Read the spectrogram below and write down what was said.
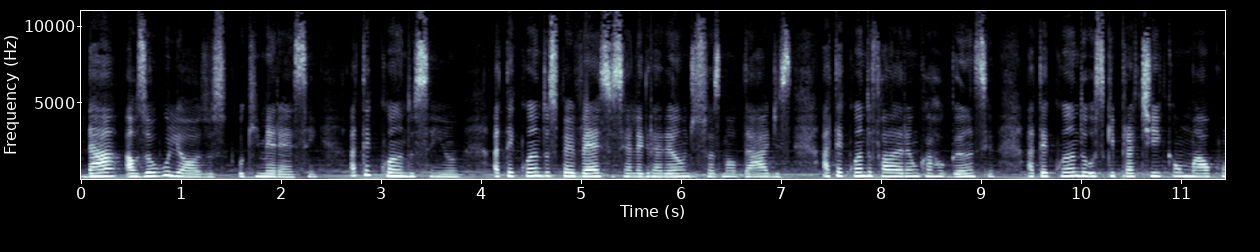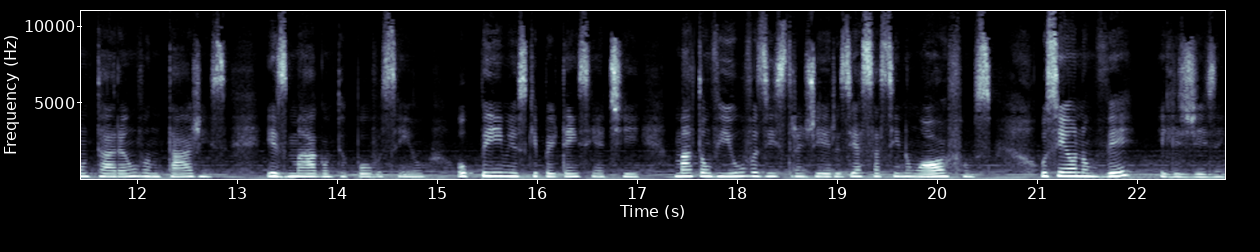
dá aos orgulhosos o que merecem. Até quando, Senhor? Até quando os perversos se alegrarão de suas maldades? Até quando falarão com arrogância? Até quando os que praticam mal contarão vantagens? Esmagam teu povo, Senhor. Oprime os que pertencem a ti. Matam viúvas e estrangeiros e assassinam órfãos. O Senhor não vê? Eles dizem.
